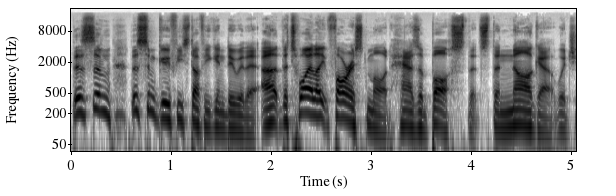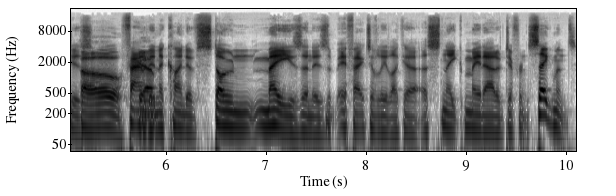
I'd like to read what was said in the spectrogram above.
there's some there's some goofy stuff you can do with it. Uh, the Twilight Forest mod has a boss that's the Naga, which is oh, found yeah. in a kind of stone maze and is effectively like a, a snake made out of different segments.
